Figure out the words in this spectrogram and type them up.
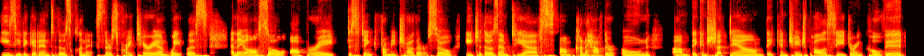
easy to get into those clinics. There's criteria and wait lists, and they also operate distinct from each other. So each of those MTFs um, kind of have their own. Um, they can shut down. They can change policy during COVID.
